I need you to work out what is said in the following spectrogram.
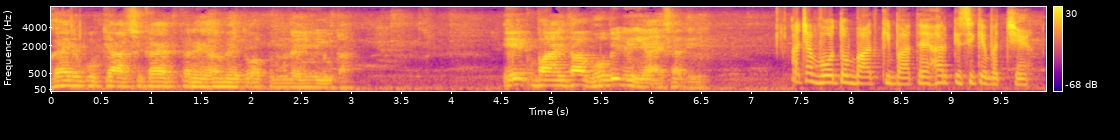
गैर को क्या शिकायत करें हमें तो अपनों ने ही लूटा। एक भाई था वो भी नहीं आया शादी में। अच्छा वो तो बात की बात है हर किसी के बच्चे हैं।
